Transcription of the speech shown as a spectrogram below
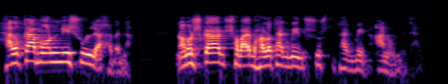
হালকা মন নিয়ে শুনলে হবে না। নমস্কার, সবাই ভালো থাকবেন, সুস্থ থাকবেন, আনন্দে থাকবেন।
